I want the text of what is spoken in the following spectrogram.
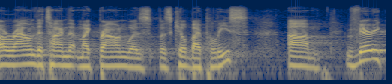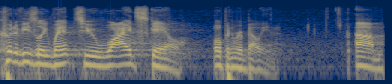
around the time that Mike Brown was, was killed by police um, very could have easily went to wide scale open rebellion. Um,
